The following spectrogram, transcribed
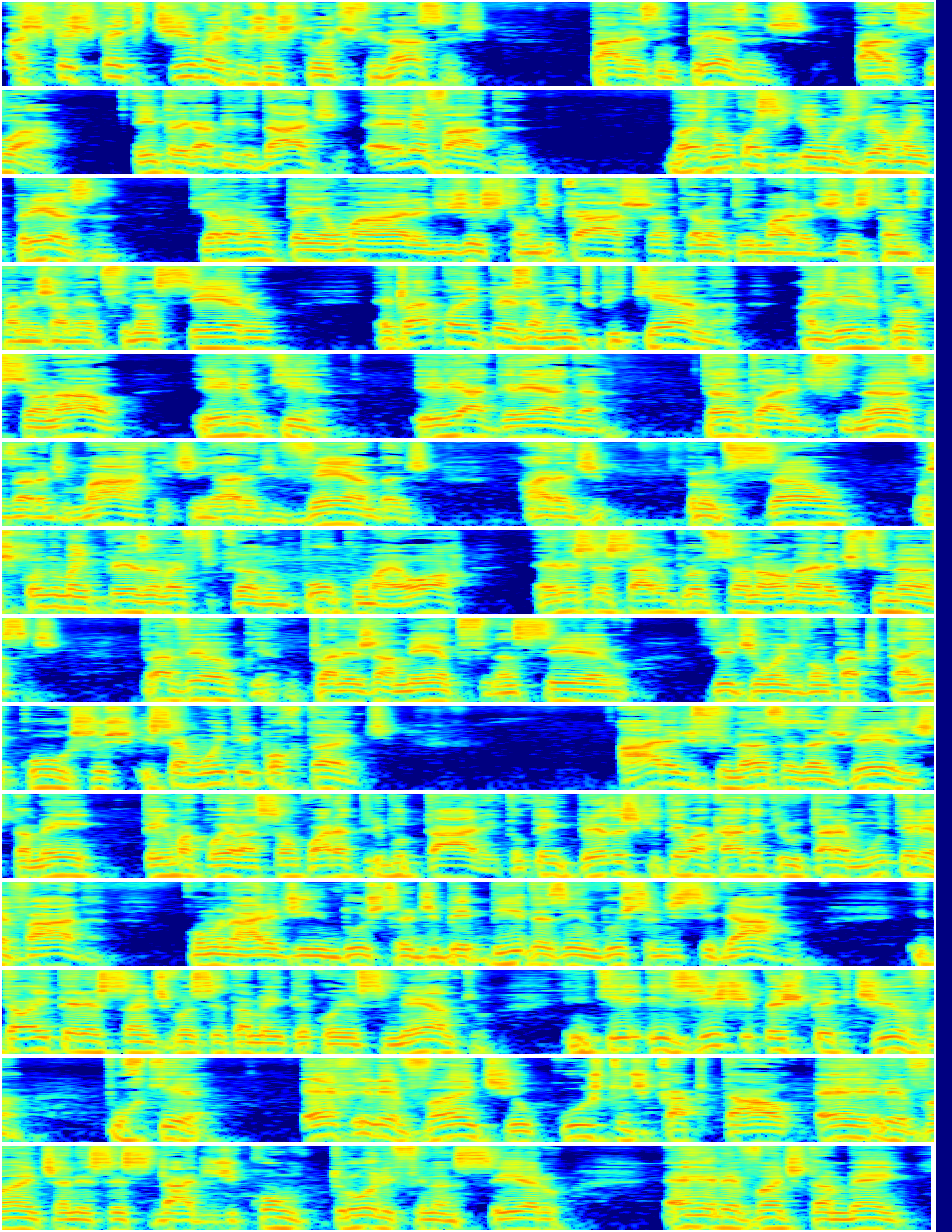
As perspectivas do gestor de finanças para as empresas, para sua empregabilidade, é elevada. Nós não conseguimos ver uma empresa que ela não tenha uma área de gestão de caixa, que ela não tenha uma área de gestão de planejamento financeiro. É claro que quando a empresa é muito pequena, às vezes o profissional, ele o quê? Ele agrega tanto a área de finanças, área de marketing, área de vendas, área de produção, mas quando uma empresa vai ficando um pouco maior, é necessário um profissional na área de finanças para ver o, quê? o planejamento financeiro, ver de onde vão captar recursos. Isso é muito importante. A área de finanças, às vezes, também tem uma correlação com a área tributária. Então, tem empresas que têm uma carga tributária muito elevada, como na área de indústria de bebidas e indústria de cigarro. Então, é interessante você também ter conhecimento em que existe perspectiva, porque é relevante o custo de capital, é relevante a necessidade de controle financeiro, é relevante também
